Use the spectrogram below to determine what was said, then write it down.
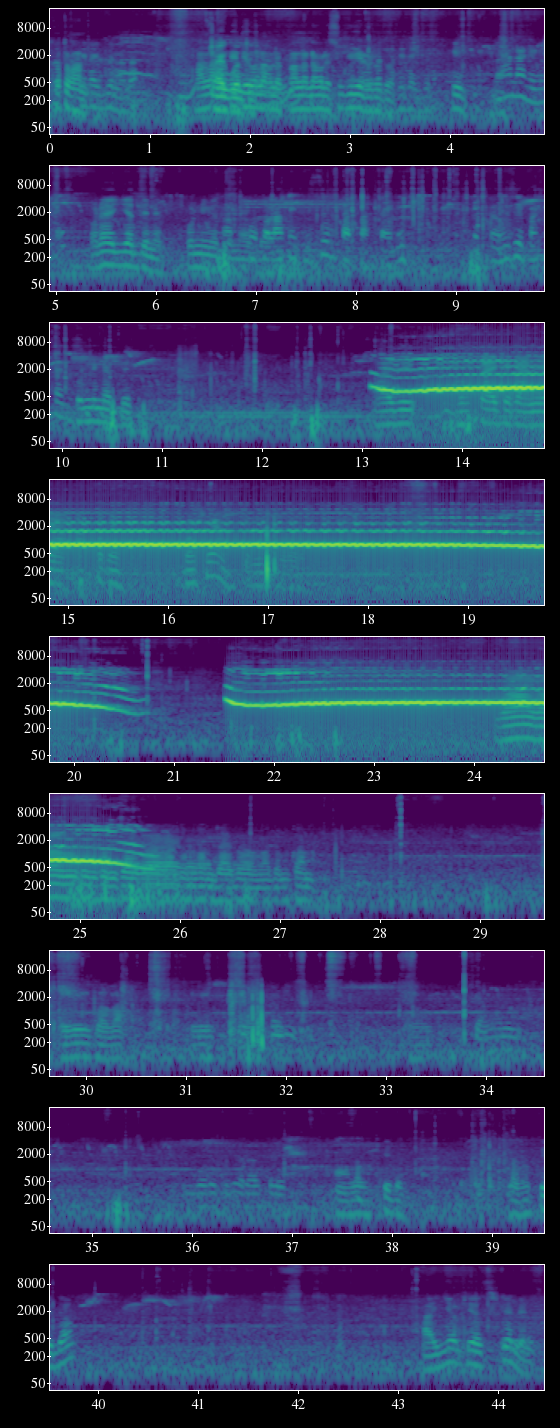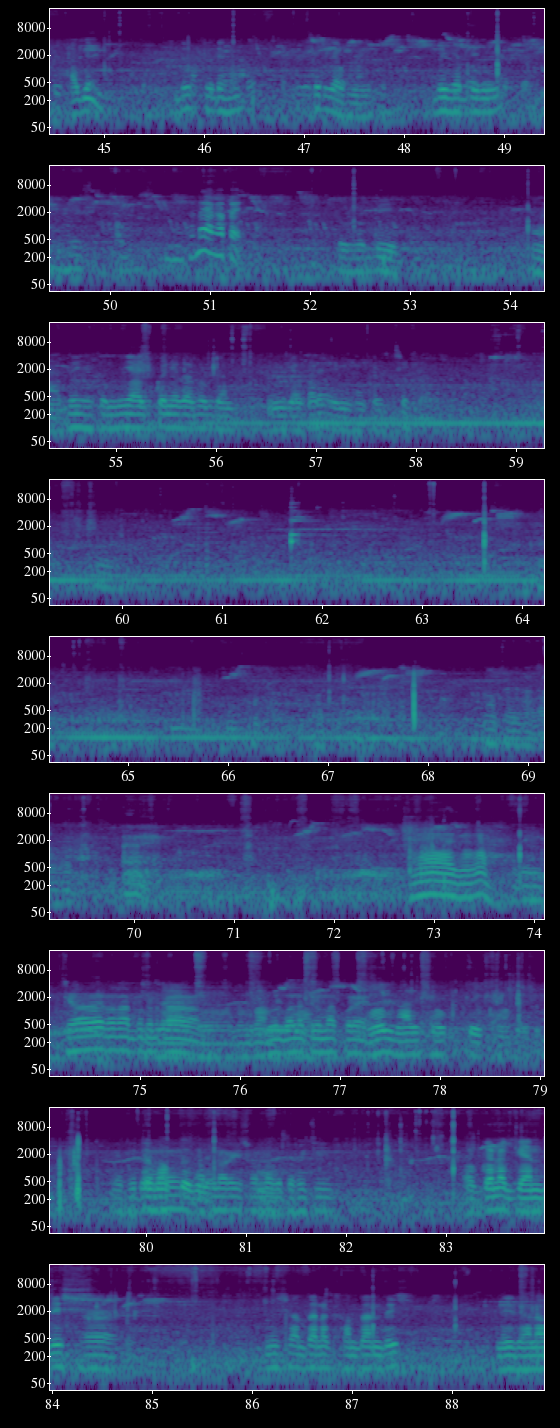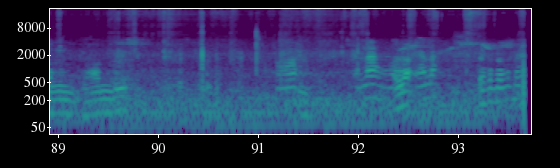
কত ভালো? পাল্লা দিতে লাগলে পাল্লা না হলে শুকিয়ে গেল তো। ওটা ইয়ের দিনে পূর্ণিমার দিনে পূর্ণিমার দিন। বাবা হ্যাঁ ভক্তি দাও ভক্তি দাও আইয়া কি ছিটেলে আগে দুধ তো দেখো ছুটে যাব না দুই হাত দিয়ে নিয়ে দুই হাত দিয়ে হ্যাঁ দুই হাতে নিয়ে আজ কোনে গল্প নিয়ে যাও করে এই মতন করে ছিটে জয় বাবা মদন কাম ভুল ভুল ভালো তুমি মাফ করে। ভালো সব তুই। আপনার এই স্বর্ণগত হয়েছি অজ্ঞান জ্ঞান দিস। হ্যাঁ। নিঃসন্তানক সন্তান দিস। নির্ধনক ধন দিস।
